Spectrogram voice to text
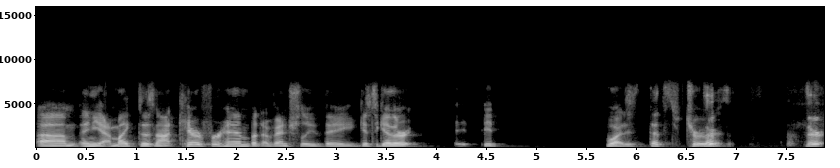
Um, and yeah, Mike does not care for him, but eventually they get together. It, it what? That's true. They're, they're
